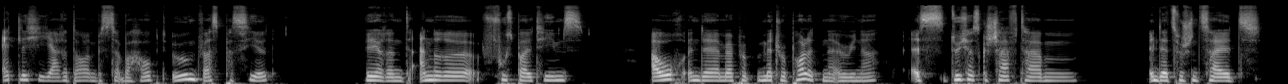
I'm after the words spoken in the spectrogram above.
etliche Jahre dauern, bis da überhaupt irgendwas passiert, während andere Fußballteams auch in der Metropolitan Arena es durchaus geschafft haben, in der Zwischenzeit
